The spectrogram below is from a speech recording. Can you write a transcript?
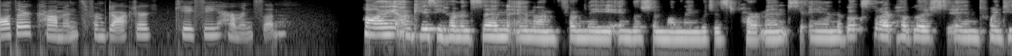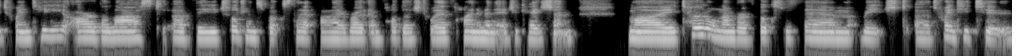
Author comments from Dr. Casey Hermanson. Hi, I'm Casey Hermanson, and I'm from the English and Modern Languages Department. And the books that I published in 2020 are the last of the children's books that I wrote and published with Heinemann Education. My total number of books with them reached uh, 22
